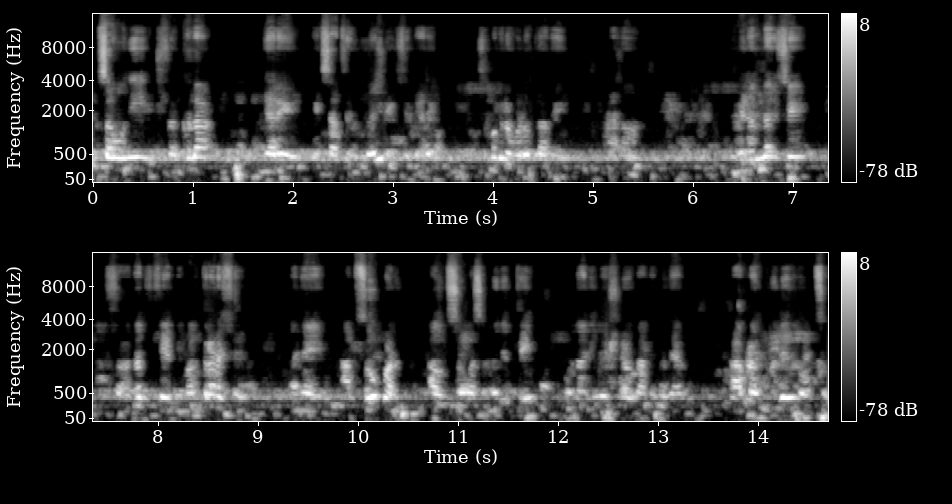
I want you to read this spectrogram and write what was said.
ઉત્સવોની શ્રૃંખલા જ્યારે એક સાથે ઉજવાઈ રહી છે ત્યારે સમગ્ર વડોદરાને અભિનંદન છે, સ્વાગત છે, નિમંત્રણ છે અને આપ સૌ પણ આ ઉત્સવમાં સંબંધિત થઈ પોતાની વૈષ્ણવતાને બધા આપણા ગુરુદેવનો ઉત્સવ.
